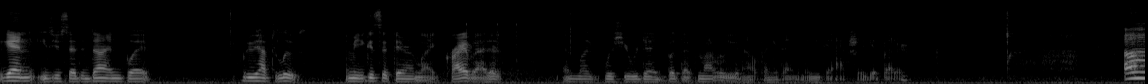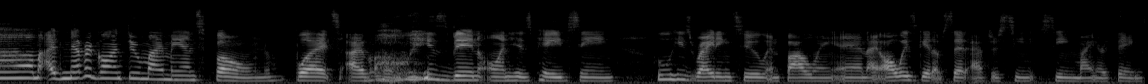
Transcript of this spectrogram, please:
Again, easier said than done, but what do you have to lose? I mean, you could sit there and like cry about it and like wish you were dead, but that's not really gonna help anything when you can actually get better. Um, I've never gone through my man's phone, but I've always been on his page seeing who he's writing to and following, and I always get upset after see- seeing minor things.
